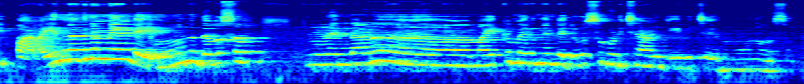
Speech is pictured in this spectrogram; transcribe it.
ഈ പറയുന്നതിനും വേണ്ടേ? മൂന്ന് ദിവസം എന്താണ് മയക്കുമരുന്നിന്റെ ജ്യൂസ് കുടിച്ചാണ് ജീവിച്ചത് മൂന്ന് ദിവസം.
